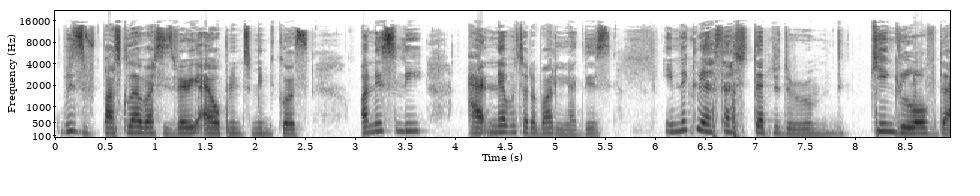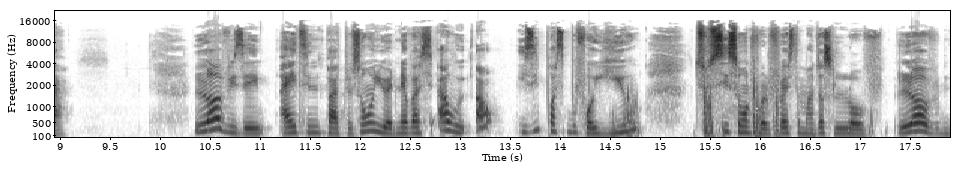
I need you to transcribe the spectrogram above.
this particular verse is very eye opening to me because honestly, I never thought about it like this. Immediately Esther stepped into the room. The king loved her. Love is a part to someone you had never seen. How, how is it possible for you to see someone for the first time and just love? Love the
